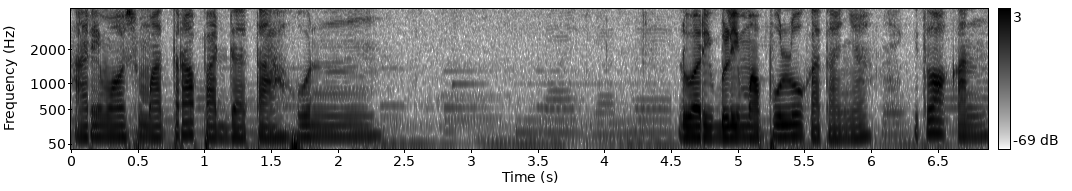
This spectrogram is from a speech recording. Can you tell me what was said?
harimau Sumatera pada tahun 2050 katanya itu akan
